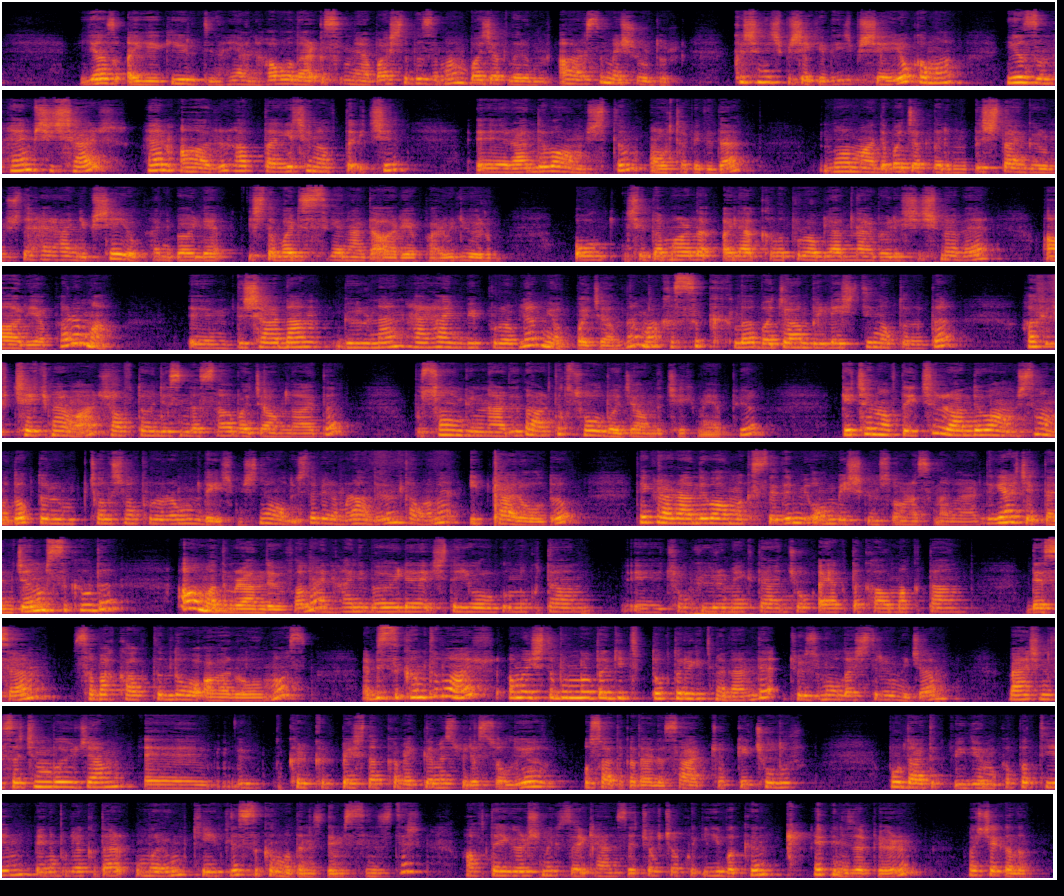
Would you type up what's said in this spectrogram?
yaz ayı girdiğinde yani havalar ısınmaya başladığı zaman bacaklarımın ağrısı meşhurdur. Kışın hiçbir şekilde hiçbir şey yok ama yazın hem şişer hem ağrır. Hatta geçen hafta için e, randevu almıştım ortopediden. Normalde bacaklarımın dıştan görünüşte herhangi bir şey yok. Hani böyle işte varis genelde ağrı yapar biliyorum. O işte damarla alakalı problemler böyle şişme ve ağrı yapar ama dışarıdan görünen herhangi bir problem yok bacağımda ama kasıkla bacağım birleştiği noktada da hafif çekme var. Şu hafta öncesinde sağ bacağımdaydı. Bu son günlerde de artık sol bacağımda çekme yapıyor. Geçen hafta için randevu almıştım ama doktorum çalışma programım değişmiş. Ne olduysa benim randevum tamamen iptal oldu. Tekrar randevu almak istedim. Bir 15 gün sonrasına verdi. Gerçekten canım sıkıldı. Almadım randevu falan. Yani hani böyle işte yorgunluktan, e, çok yürümekten, çok ayakta kalmaktan desem sabah kalktığımda o ağrı olmaz. Ya bir sıkıntı var ama işte bununla da gidip doktora gitmeden de çözüme ulaştıramayacağım. Ben şimdi saçımı boyayacağım. Ee, 40-45 dakika bekleme süresi oluyor. O saate kadar da saat çok geç olur. Burada artık videomu kapatayım. Beni buraya kadar umarım keyifle sıkılmadan izlemişsinizdir. Haftaya görüşmek üzere. Kendinize çok çok iyi bakın. Hepinizi öpüyorum. Hoşçakalın.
